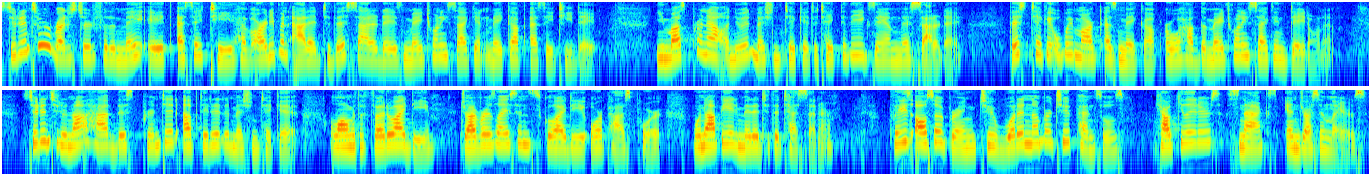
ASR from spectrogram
Students who are registered for the May 8th SAT have already been added to this Saturday's May 22nd Makeup SAT date. You must print out a new admission ticket to take to the exam this Saturday. This ticket will be marked as makeup or will have the May 22nd date on it. Students who do not have this printed, updated admission ticket, along with a photo ID, driver's license, school ID, or passport, will not be admitted to the test center. Please also bring two wooden number two pencils, calculators, snacks, and dress in layers.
